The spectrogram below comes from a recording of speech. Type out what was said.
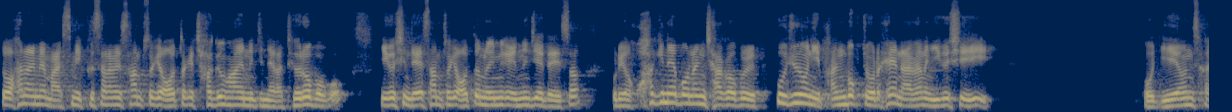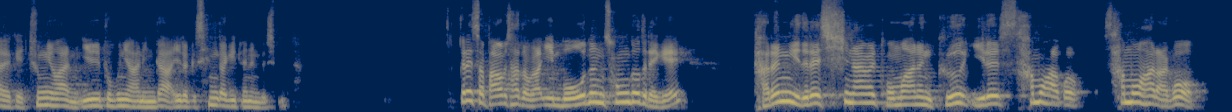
또 하나님의 말씀이 그 사람의 삶 속에 어떻게 작용하였는지 내가 들어보고 이것이 내 삶 속에 어떤 의미가 있는지에 대해서 우리가 확인해 보는 작업을 꾸준히 반복적으로 해 나가는 이것이 곧 예언 사역의 중요한 일부분이 아닌가 이렇게 생각이 되는 것입니다. 그래서 바울 사도가 이 모든 성도들에게 다른 이들의 신앙을 도모하는 그 일을 사모하고 사모하라고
